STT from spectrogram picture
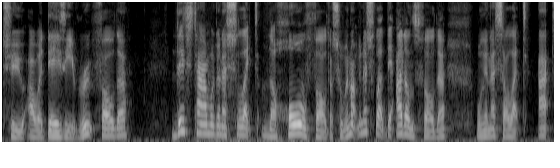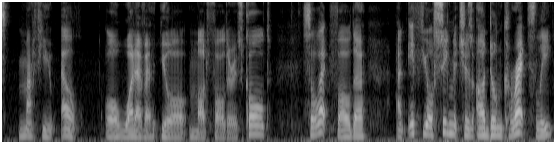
to our DayZ root folder. This time we're going to select the whole folder. So we're not going to select the add-ons folder. We're going to select at Matthew L or whatever your mod folder is called. Select folder. And if your signatures are done correctly,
